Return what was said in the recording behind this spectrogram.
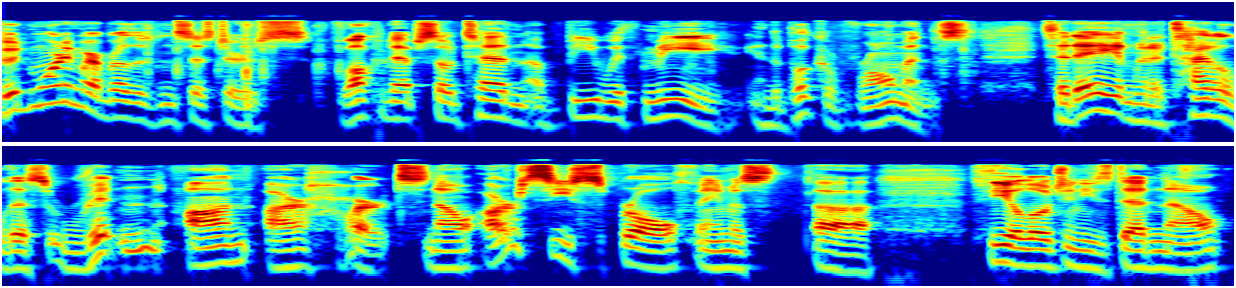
Good morning, my brothers and sisters. Welcome to episode 10 of Be With Me in the book of Romans. Today I'm going to title this Written on Our Hearts. Now, R.C. Sproul, famous uh, theologian, he's dead now,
